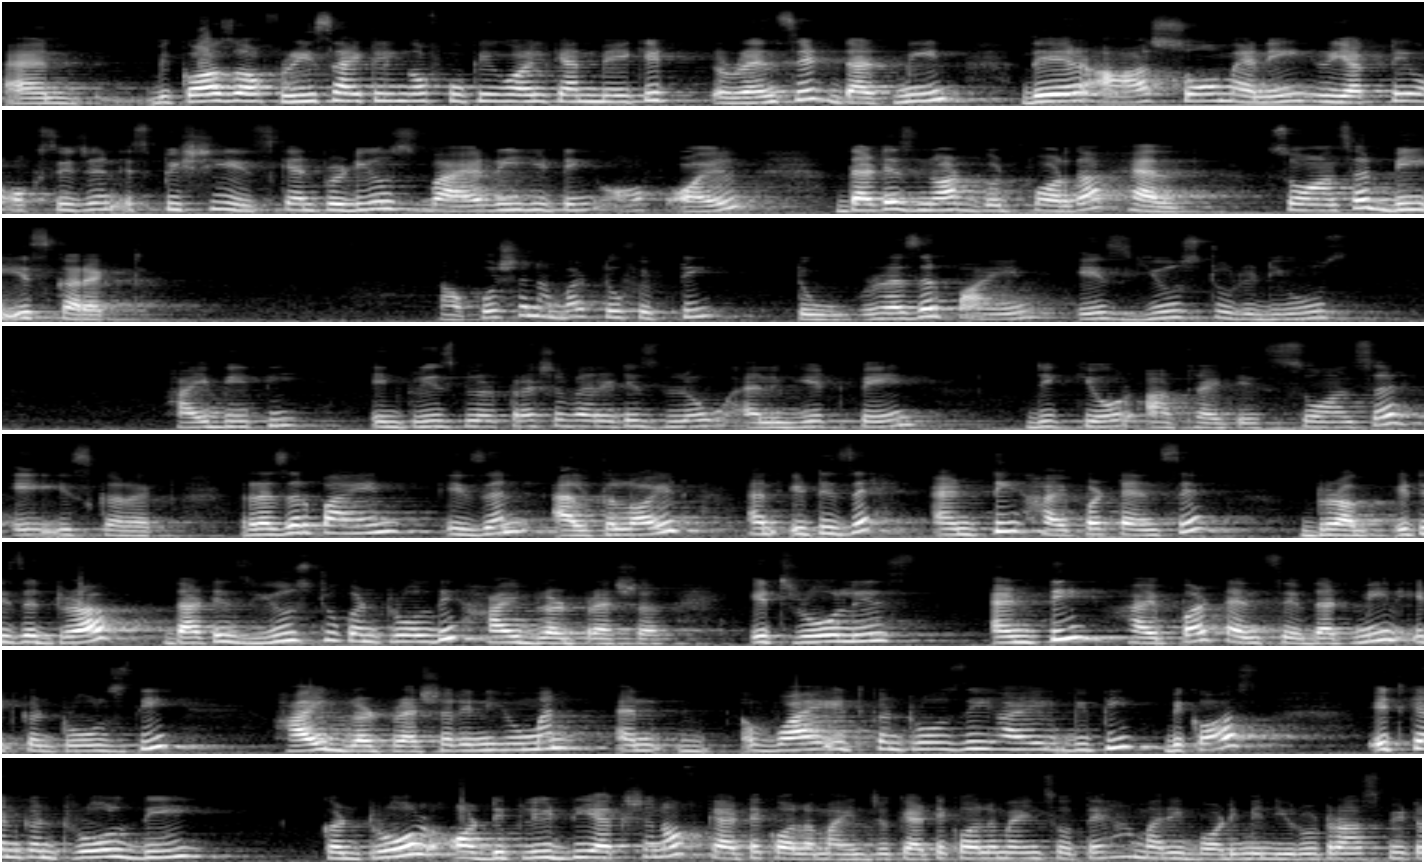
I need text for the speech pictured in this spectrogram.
and because of recycling of cooking oil can make it rancid that mean there are so many reactive oxygen species can produced by reheating of oil that is not good for the health so answer b is correct now question number 252 reserpine is used to reduce high bp increase blood pressure when it is low alleviate pain the cure arthritis. So answer A is correct. Reserpine is an alkaloid and it is a antihypertensive drug. It is a drug that is used to control the high blood pressure. Its role is antihypertensive that means it controls the high blood pressure in human and why it controls the high BP because it can control the control और deplete the action of catecholamine जो catecholamines होते हैं, हमारी body में neuro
